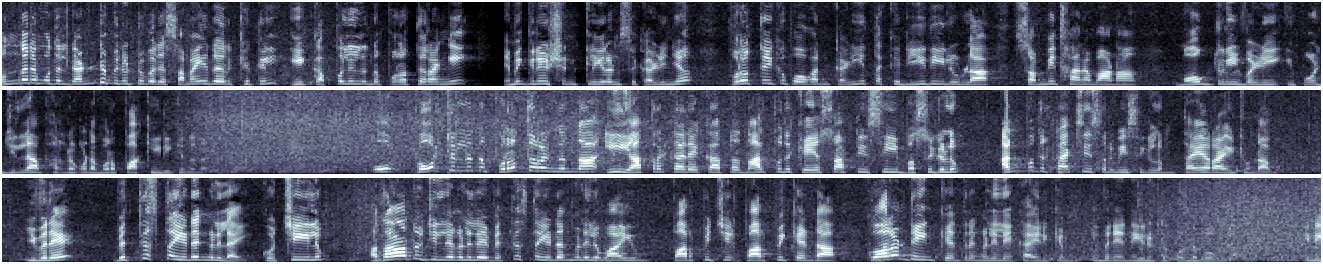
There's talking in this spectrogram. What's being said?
ഒന്നര മുതൽ രണ്ട് മിനിറ്റ് വരെ സമയദൈർഘ്യത്തിൽ ഈ കപ്പലിൽ നിന്ന് പുറത്തിറങ്ങി എമിഗ്രേഷൻ ക്ലിയറൻസ് കഴിഞ്ഞ് പുറത്തേക്ക് പോകാൻ കഴിയത്തക്ക രീതിയിലുള്ള സംവിധാനമാണ് മോക്ഡ്രിൽ വഴി ഇപ്പോൾ ജില്ലാ ഭരണകൂടം ഉറപ്പാക്കിയിരിക്കുന്നത്. പോർട്ടിൽ നിന്ന് പുറത്തിറങ്ങുന്ന ഈ യാത്രക്കാരെ കാത്ത് നാൽപ്പത് K S R T C ബസ്സുകളും അൻപത് ടാക്സി സർവീസുകളും തയ്യാറായിട്ടുണ്ടാകും. ഇവരെ വ്യത്യസ്ത ഇടങ്ങളിലായി. കൊച്ചിയിലും അതാതു ജില്ലകളിലെ വ്യത്യസ്ത ഇടങ്ങളിലുമായും പാർപ്പിച്ച് പാർപ്പിക്കേണ്ട ക്വാറന്റൈൻ കേന്ദ്രങ്ങളിലേക്കായിരിക്കും ഇവരെ നേരിട്ട് കൊണ്ടുപോകുക ഇനി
